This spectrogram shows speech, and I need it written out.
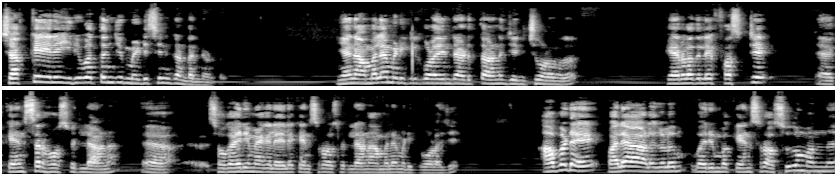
ചക്കയിലെ ഇരുപത്തഞ്ച് മെഡിസിൻ കണ്ടന്റ് ഉണ്ട്. ഞാൻ അമല മെഡിക്കൽ കോളേജിന്റെ അടുത്താണ് ജനിച്ചു വളർന്നത്. കേരളത്തിലെ ഫസ്റ്റ് ക്യാൻസർ ഹോസ്പിറ്റലാണ് സ്വകാര്യ മേഖലയിലെ ക്യാൻസർ ഹോസ്പിറ്റലാണ് അമല മെഡിക്കൽ കോളേജ് അവിടെ പല ആളുകളും വരുമ്പോൾ ക്യാൻസർ അസുഖം വന്ന്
